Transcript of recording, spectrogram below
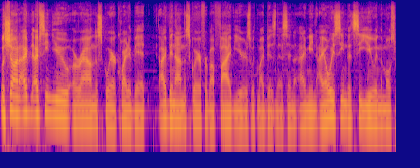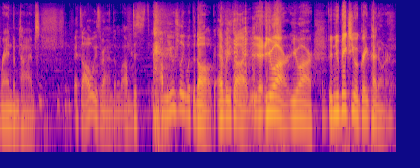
Well, Sean, I've, I've seen you around the square quite a bit. I've been on the square for about five years with my business. And I mean, I always seem to see you in the most random times. it's always random. I'm just, I'm usually with the dog every time. Yeah, you are. You are. And it makes you a great pet owner.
